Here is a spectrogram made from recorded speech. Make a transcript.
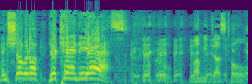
and shove it up your candy ass. Mummy dust hole.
